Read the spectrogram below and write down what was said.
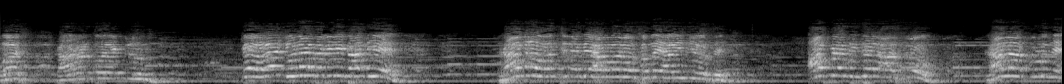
બસ, કારણ તો એટલું કે હવે જૂનાગઢની ગાદીએ રાણા વંશને બેહાડવાનો સમય આવી ગયો છે. આપણે લીધેલા આશરો નાના કુળને.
